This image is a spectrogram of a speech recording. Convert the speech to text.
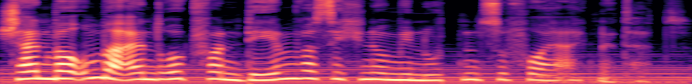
Scheinbar unbeeindruckt von dem, was sich nur Minuten zuvor ereignet hat.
